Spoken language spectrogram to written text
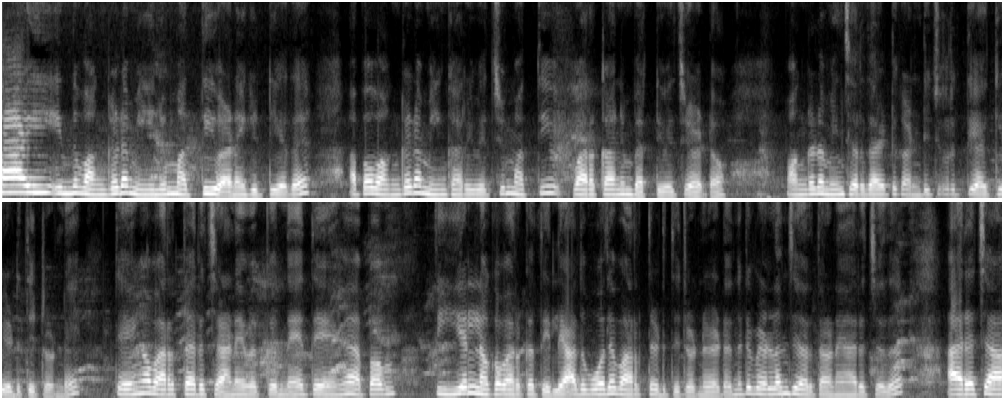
ഹായ് ഇന്ന് വങ്കട മീനും മത്തിയുമാണ് കിട്ടിയത്. അപ്പോൾ വങ്കട മീൻ കറി വെച്ചു. മത്തി വറക്കാനും പരട്ടി വെച്ചു കേട്ടോ. വങ്കട മീൻ ചെറുതായിട്ട് കണ്ടിച്ച് വൃത്തിയാക്കി എടുത്തിട്ടുണ്ട്. തേങ്ങ വറുത്തരച്ചാണ് വെക്കുന്നത് തേങ്ങ അപ്പം തീയലിനൊക്കെ വറുക്കത്തില്ലേ? അതുപോലെ വറുത്തെടുത്തിട്ടുണ്ട് കേട്ടോ. എന്നിട്ട് വെള്ളം ചേർത്താണ് അരച്ചത്. അരച്ച ആ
